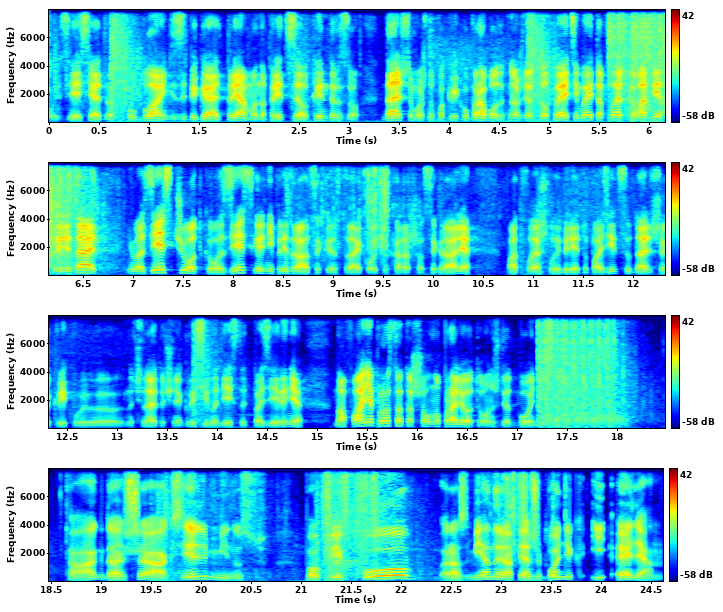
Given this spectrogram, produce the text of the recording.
Ну, здесь Эдвард в блайнде забегает прямо на прицел к Интерзу. Дальше можно по крику поработать, но ждет help от тиммейта. Флешка в ответ прилетает. И вот здесь четко, вот здесь не придраться к Winstrike. Очень хорошо сыграли. Под флеш выбили эту позицию. Дальше Крик э, начинает очень агрессивно действовать по зелени. На фане просто отошел на пролет, и он ждет Бондика. Так, дальше Аксель. Минус по Квику. Размены. Опять же Бондик и Элиан.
